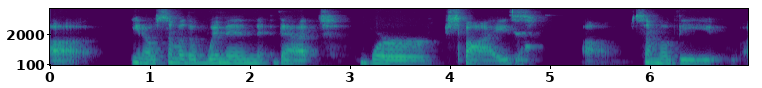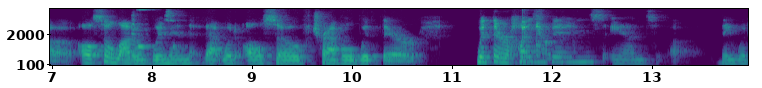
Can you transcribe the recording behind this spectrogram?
uh, you know, some of the women that were spies. Uh, some of the uh, also a lot of women that would also travel with their with their husbands and uh, they would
